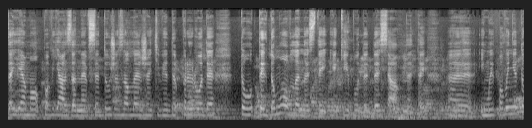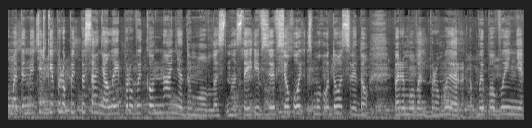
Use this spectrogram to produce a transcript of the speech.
взаємопов'язане, все дуже залежить від природи тих домовленостей, які будуть досягнуті. Е, І ми повинні думати не тільки про підписання, але й про виконання домовленостей. І всього з мого досвіду перемовин про мир. Ми повинні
